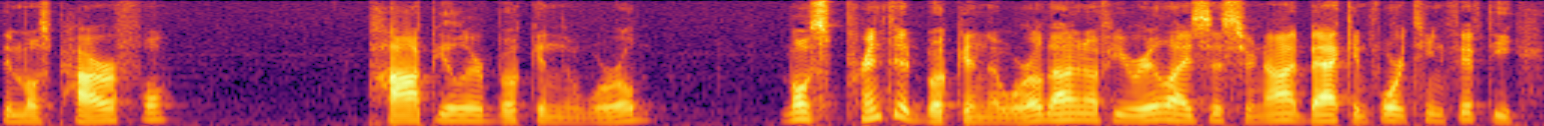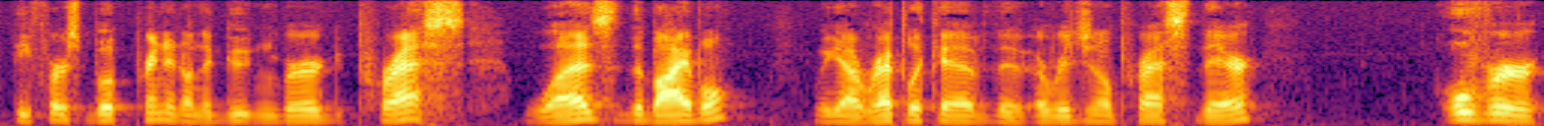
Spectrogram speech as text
the most powerful, popular book in the world, most printed book in the world. I don't know if you realize this or not. Back in 1450, the first book printed on the Gutenberg press was the Bible. We got a replica of the original press there. Over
